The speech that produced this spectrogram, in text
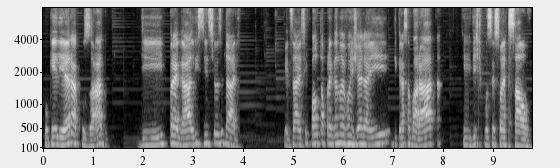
porque ele era acusado de pregar licenciosidade. Ele diz, ah, esse Paulo está pregando um evangelho aí de graça barata, que diz que você só é salvo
